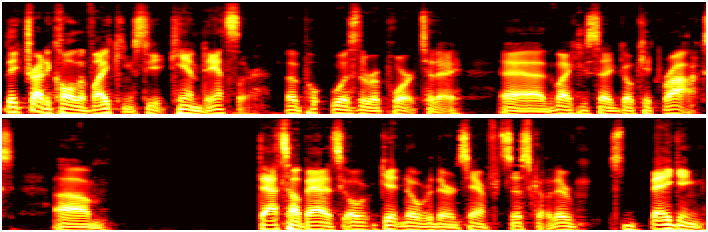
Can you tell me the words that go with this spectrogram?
they tried to call the Vikings to get Cam Dantzler, uh, was the report today. Uh, the Vikings said, go kick rocks. Um, that's how bad it's getting over there in San Francisco. They're begging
